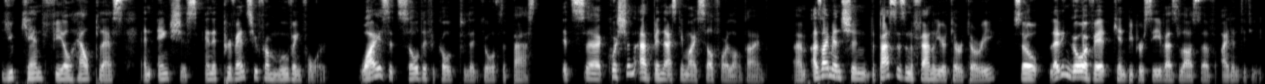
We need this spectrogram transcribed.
you can feel helpless and anxious, and it prevents you from moving forward. Why is it so difficult to let go of the past? It's a question I've been asking myself for a long time. Um, as I mentioned, the past is in a familiar territory, so letting go of it can be perceived as loss of identity.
